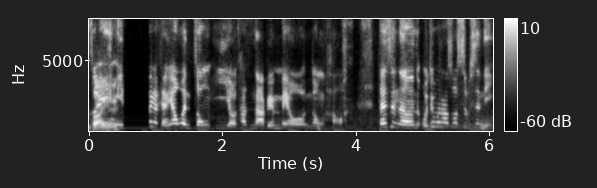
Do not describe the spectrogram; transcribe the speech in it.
所以你那个可能要问中医哦，他是哪边没有弄好。但是呢，我就问他说是不是你，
